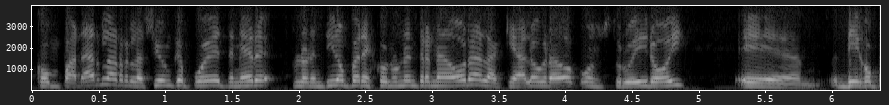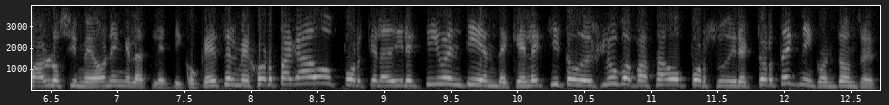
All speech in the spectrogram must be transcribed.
comparar la relación que puede tener Florentino Pérez con una entrenadora a la que ha logrado construir hoy eh, Diego Pablo Simeone en el Atlético, que es el mejor pagado porque la directiva entiende que el éxito del club ha pasado por su director técnico. Entonces,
